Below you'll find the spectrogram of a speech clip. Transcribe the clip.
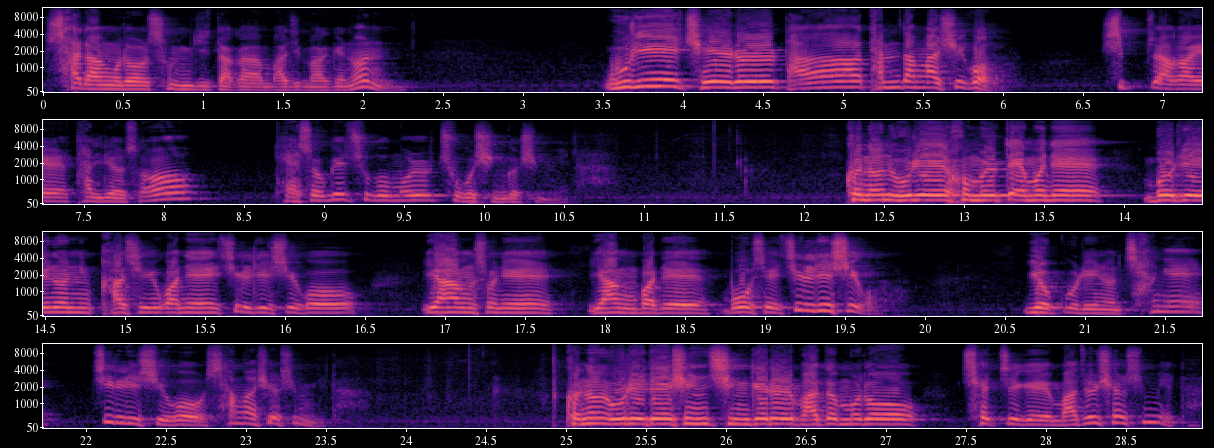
사랑으로 섬기다가 마지막에는 우리의 죄를 다 담당하시고 십자가에 달려서 대속의 죽음을 죽으신 것입니다. 그는 우리의 허물 때문에 머리에는 가시관에 찔리시고 양손에 양발에 못에 찔리시고 옆구리는 창에 찔리시고 상하셨습니다. 그는 우리 대신 징계를 받음으로 채찍에 맞으셨습니다.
